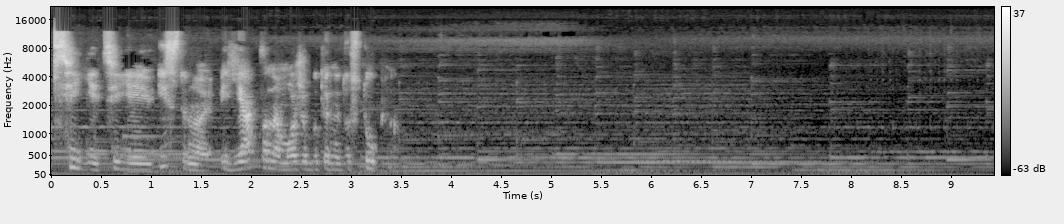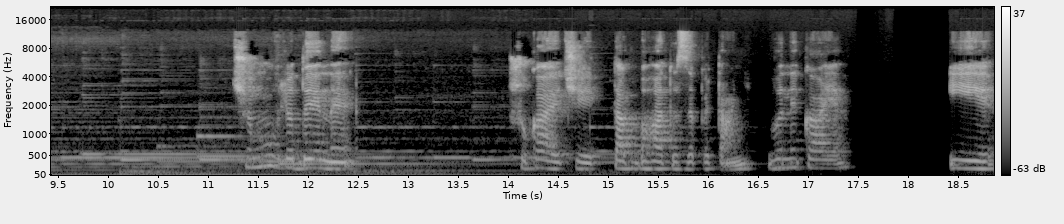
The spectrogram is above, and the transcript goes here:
Всі є цією істиною, і як вона може бути недоступна. Чому в людини, шукаючи так багато запитань, виникає? І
